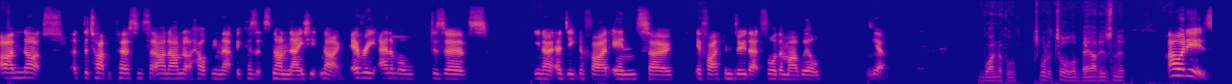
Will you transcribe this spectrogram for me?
I'm not the type of person to say, oh no, I'm not helping that because it's non-native. No, every animal deserves, you know, a dignified end. So if I can do that for them, I will. Yeah. Wonderful. It's what it's all about, isn't it? Oh, it is.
